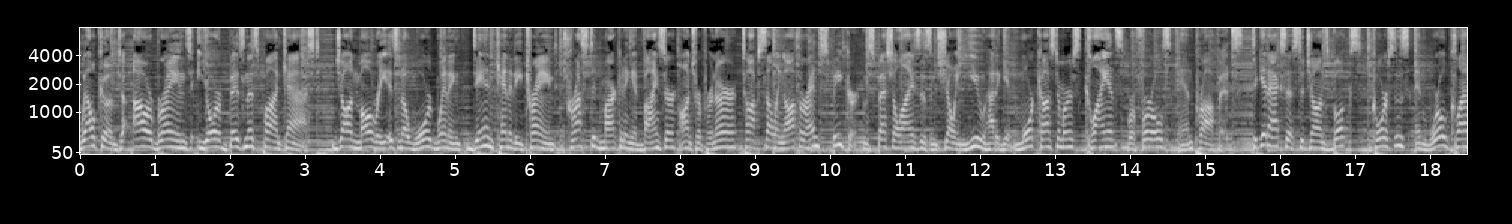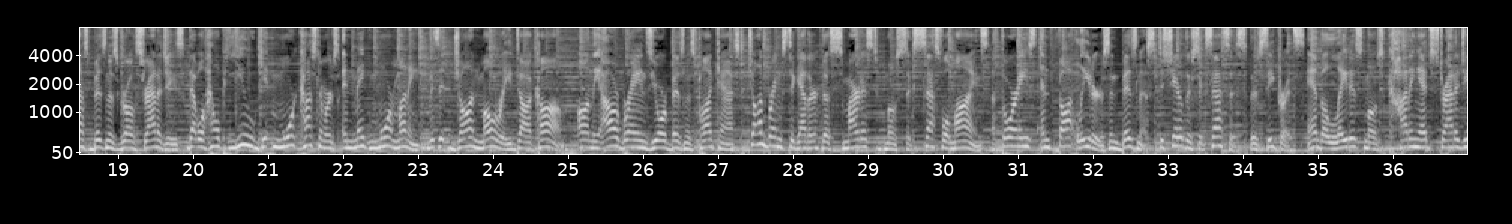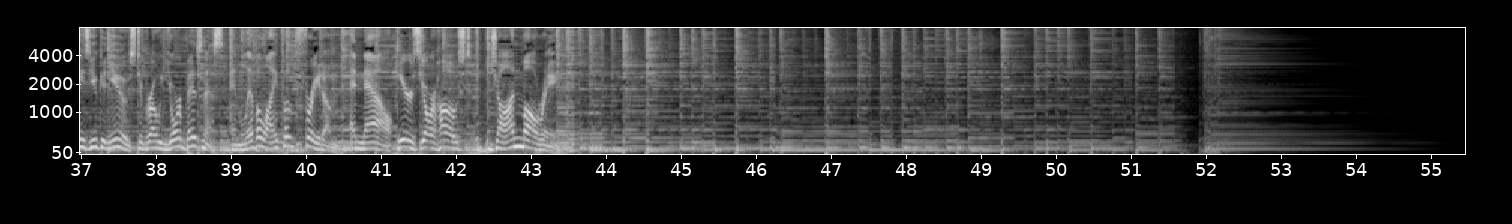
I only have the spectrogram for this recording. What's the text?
Welcome to Our Brains, Your Business podcast. John Mulry is an award winning, Dan Kennedy trained, trusted marketing advisor, entrepreneur, top selling author, and speaker who specializes in showing you how to get more customers, clients, referrals, and profits. To get access to John's books, courses, and world class business growth strategies that will help you get more customers and make more money, visit johnmulry.com. On the Our Brains, Your Business podcast, John brings together the smartest, most successful minds, authorities, and thought leaders in business to share their successes, their secrets, and the latest, most cutting edge strategies you can use to grow your business and live a life of freedom. And now, here's your host, John Mulry.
